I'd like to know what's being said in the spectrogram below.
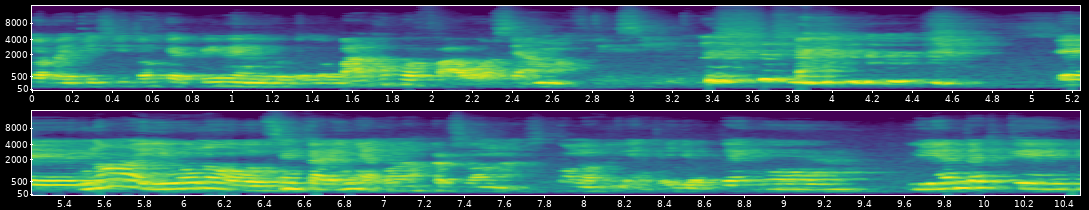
los requisitos que piden los de los bancos, por favor, sean más flexibles. Eh, no, y uno se encariña con las personas, con los clientes. Yo tengo clientes que,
